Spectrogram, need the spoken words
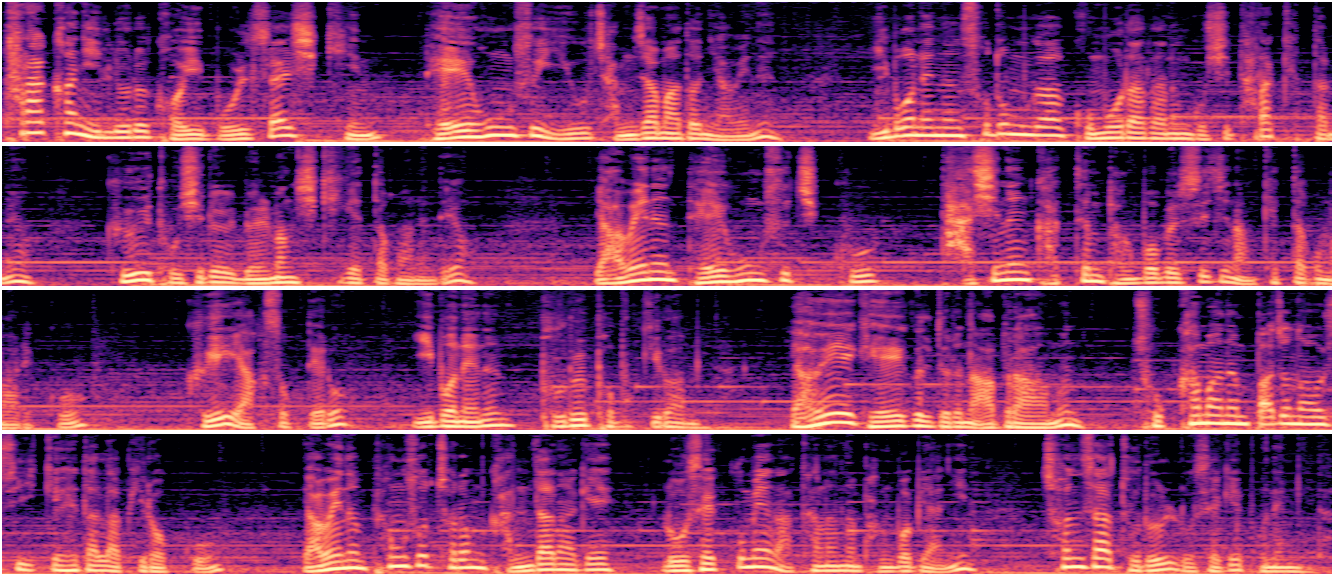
타락한 인류를 거의 몰살시킨 대홍수 이후 잠잠하던 야훼는 이번에는 소돔과 고모라라는 곳이 타락했다며 그 도시를 멸망시키겠다고 하는데요. 야훼는 대홍수 직후 다시는 같은 방법을 쓰진 않겠다고 말했고 그의 약속대로 이번에는 불을 퍼붓기로 합니다. 야훼의 계획을 들은 아브라함은 조카만은 빠져나올 수 있게 해달라 빌었고 야훼는 평소처럼 간단하게 롯의 꿈에 나타나는 방법이 아닌 천사 둘을 롯에게 보냅니다.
